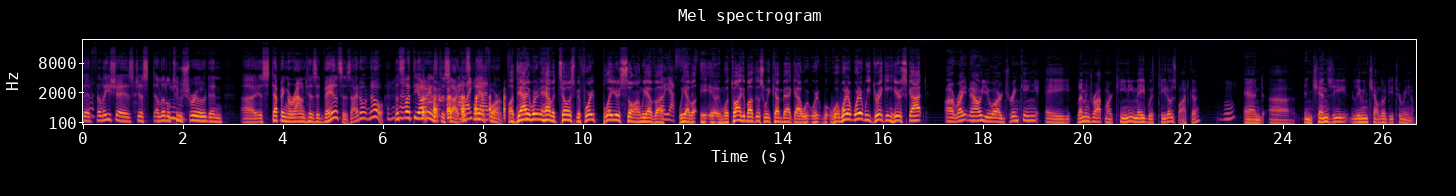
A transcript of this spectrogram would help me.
that Felicia is just a little Hmm. too shrewd and uh, is stepping around his advances? I don't know. Let's let the audience decide. Let's like play that. it for him. Well, Danny, we're going to have a toast before we play your song. We have, uh, Oh, yes. we have, a, and we'll talk about this when we come back out. We're, we're, what, are, what are we drinking here, Scott? Uh, right now, you are drinking a lemon drop martini made with Tito's vodka Mm-hmm. and uh, Vincenzi Limoncello di Torino.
